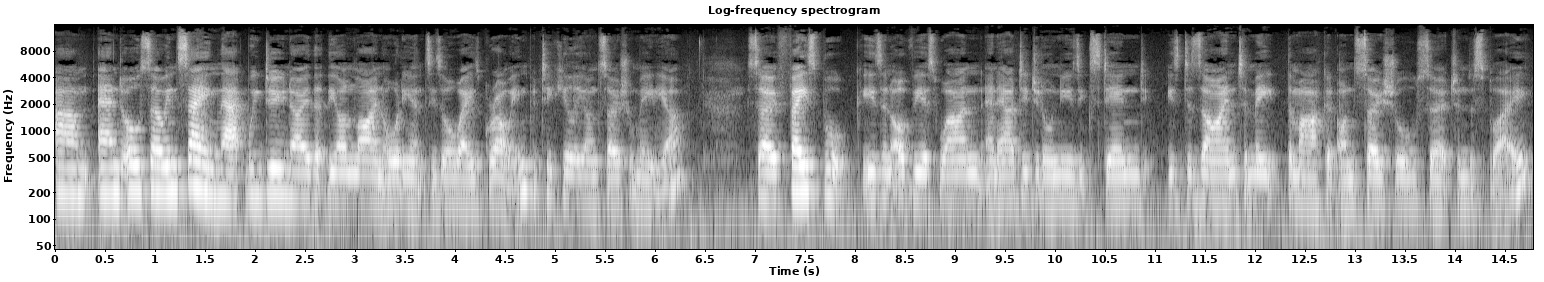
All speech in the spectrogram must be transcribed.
Um, and also, in saying that, we do know that the online audience is always growing, particularly on social media. So, Facebook is an obvious one, and our digital news Xtend is designed to meet the market on social search and display.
